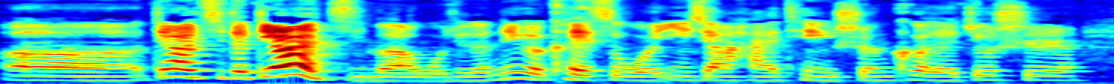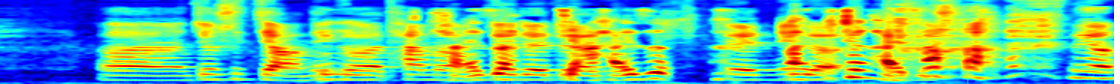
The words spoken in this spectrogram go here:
呃第二季的第二集嘛，我觉得那个 case 我印象还挺深刻的，就是嗯就是讲那个他们对对对假孩子对那个真孩子 没有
